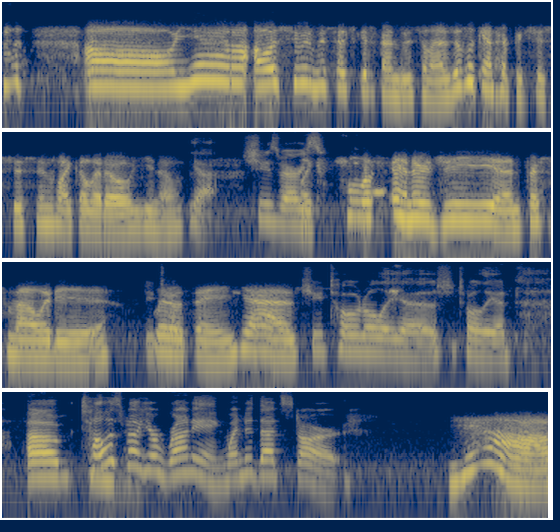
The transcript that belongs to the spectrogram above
Oh yeah. Oh, she would be such good friends with Selena. Just look at her pictures. She seems like a little, you know, yeah she's very like full of energy and personality. she, Little to- thing. Yes. she totally is she totally is um tell Mm. us about your running when did that start Yeah,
